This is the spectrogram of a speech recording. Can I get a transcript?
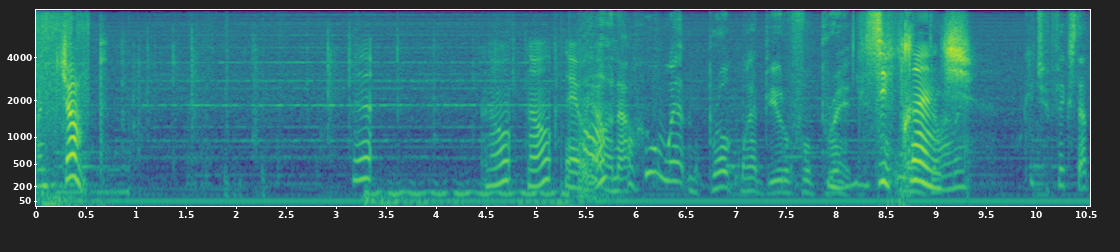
And jump. Yeah. No, no, there we Oh, go. now who went and broke my beautiful bridge? The French. Darling, Get you fixed up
